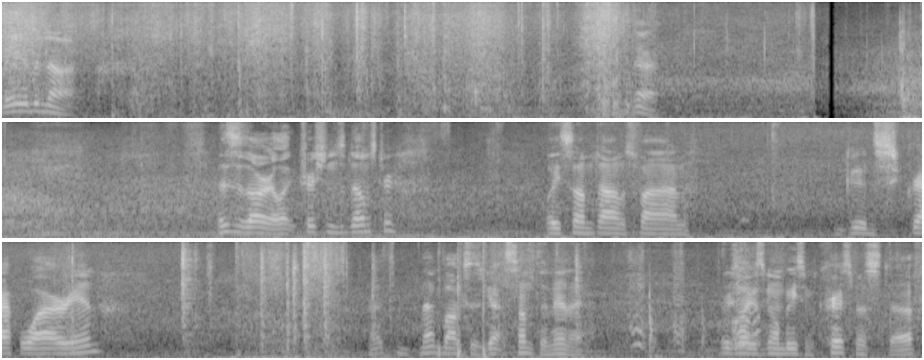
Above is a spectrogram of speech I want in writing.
Maybe not. Alright. This is our electrician's dumpster. We sometimes find good scrap wire in. That's, that box has got something in it. Looks like it's gonna be some Christmas stuff.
